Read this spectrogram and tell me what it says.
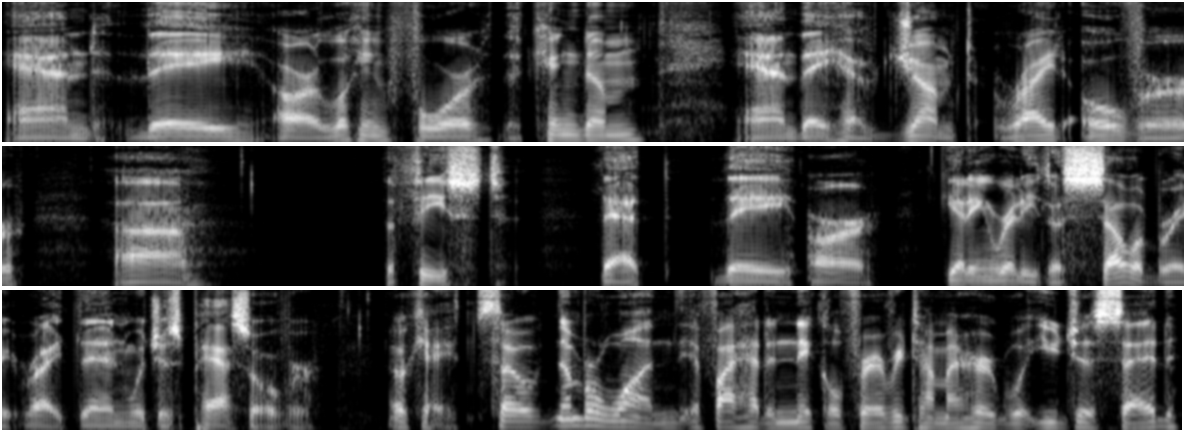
and they are looking for the kingdom, and they have jumped right over uh, the feast that they are getting ready to celebrate right then, which is Passover. Okay, so number one, if I had a nickel for every time I heard what you just said,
